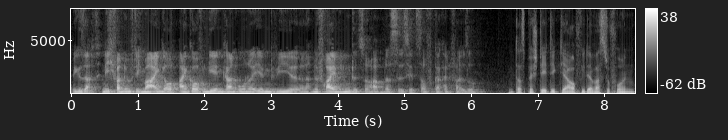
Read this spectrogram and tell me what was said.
wie gesagt, nicht vernünftig mal einkaufen gehen kann, ohne irgendwie äh, eine freie Minute zu haben. Das ist jetzt auf gar keinen Fall so. Und das bestätigt ja auch wieder, was du vorhin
